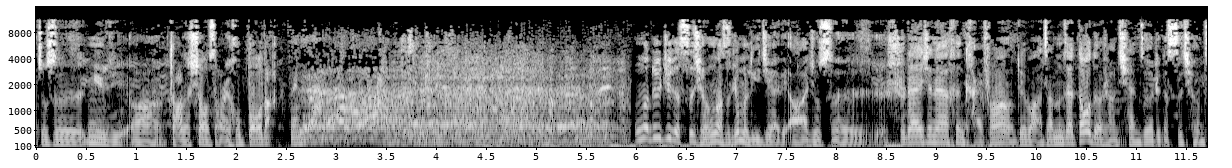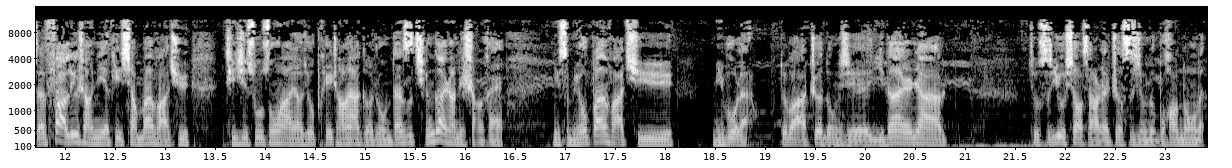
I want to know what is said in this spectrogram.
就是女的啊抓到小三以后暴打。我对这个事情我是这么理解的啊，就是时代现在很开放，对吧？咱们在道德上谴责这个事情，在法律上你也可以想办法去提起诉讼啊，要求赔偿呀、各种。但是情感上的伤害，你是没有办法去弥补了，对吧？这东西一旦人家就是有小三了，这事情就不好弄了。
